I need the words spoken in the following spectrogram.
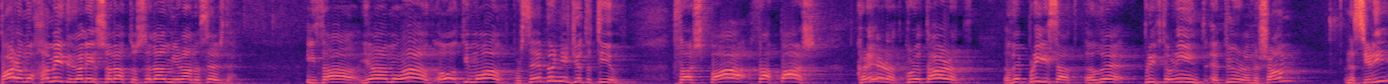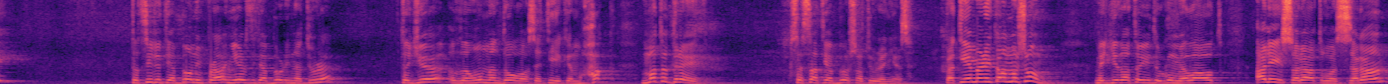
Para Muhamedit alayhi salatu wasalam i ra në sexhde. I tha, "Ja Muadh, o ti Muadh, përse e bën një gjë të tillë?" Tha, "Pa, tha pashë Krerët, kryetarët dhe prijësat dhe priftërinjtë e tyre në Sham, në Siri, të cilët ja bënin pra njerëzit ja bërin atyre këtë gjë dhe unë mendova se ti e ke më hak më të drejtë se sa t'ja bësh atyre njerëzve. Pra ti e meriton më shumë. Megjithatë i dërguari i Allahut alayhi salatu wassalam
